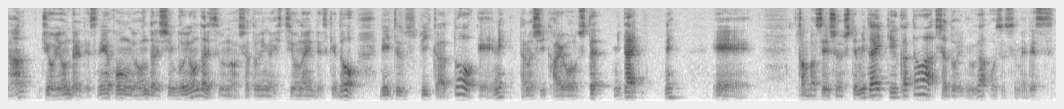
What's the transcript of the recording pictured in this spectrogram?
な字を読んだりですね本を読んだり新聞を読んだりするのはシャドーイングが必要ないんですけどネイティブスピーカーと、えー、ね、楽しい会話をしてみたい、ね。えー、カンバセーションしてみたいっていう方はシャドーイングがおすすめです。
